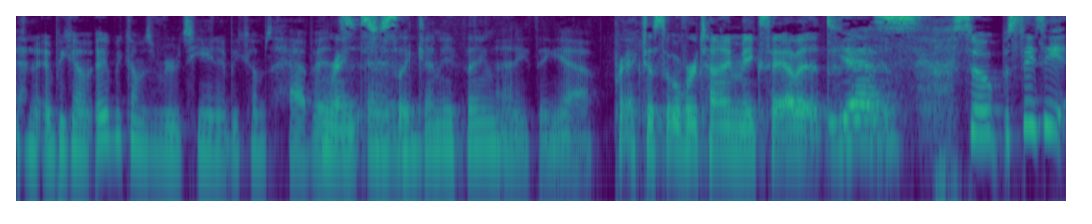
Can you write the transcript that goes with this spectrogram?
and it becomes it becomes routine. It becomes habit. Right, it's just like anything. Anything, yeah. Practice over time makes habit. Yes. So, Stacy,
